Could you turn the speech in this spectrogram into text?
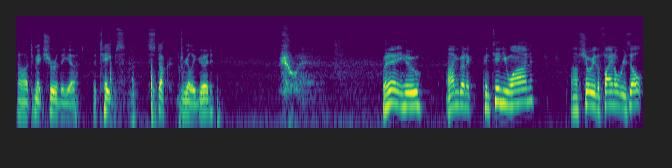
uh, to make sure the, uh, the tapes stuck really good. Whew. But anywho, I'm going to continue on. I'll show you the final result,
